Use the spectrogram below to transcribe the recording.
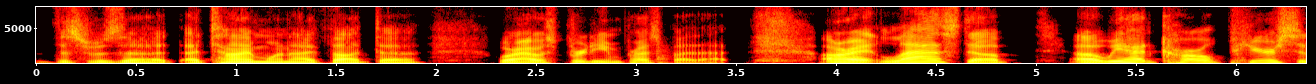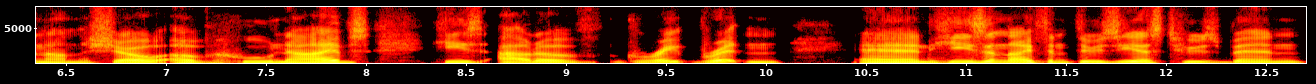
this was a, a time when I thought uh, where I was pretty impressed by that. All right, last up, uh, we had Carl Pearson on the show of Hoo Knives. He's out of Great Britain, and he's a knife enthusiast who's been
